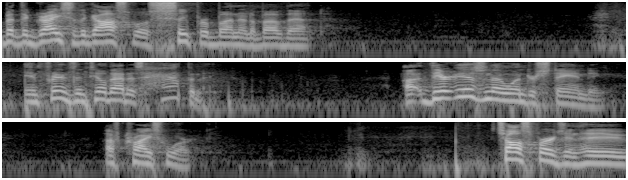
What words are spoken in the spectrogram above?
But the grace of the gospel is super abundant above that. And, friends, until that is happening, uh, there is no understanding of Christ's work. Charles Spurgeon, who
